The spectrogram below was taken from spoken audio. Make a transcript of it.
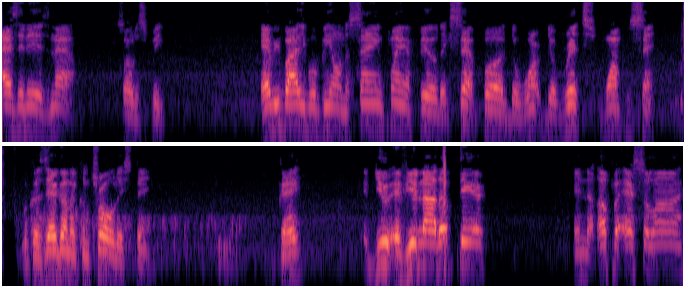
as it is now, so to speak. Everybody will be on the same playing field except for the one, the rich one percent because they're gonna control this thing. Okay. If you if you're not up there in the upper echelon,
